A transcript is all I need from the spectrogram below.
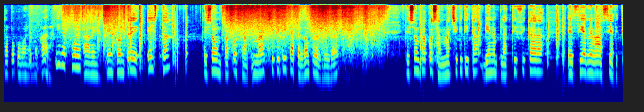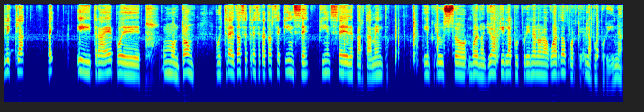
tampoco vale muy cara. Y después, a ver, encontré esta, que son para cosas más chiquititas, perdón por el ruido, ¿eh? Que son para cosas más chiquititas, vienen plastificadas, el cierre va así, hace clic, clac, y trae pues un montón pues trae 12, 13, 14, 15 15 departamentos incluso, bueno, yo aquí la purpurina no la guardo porque, la purpurina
